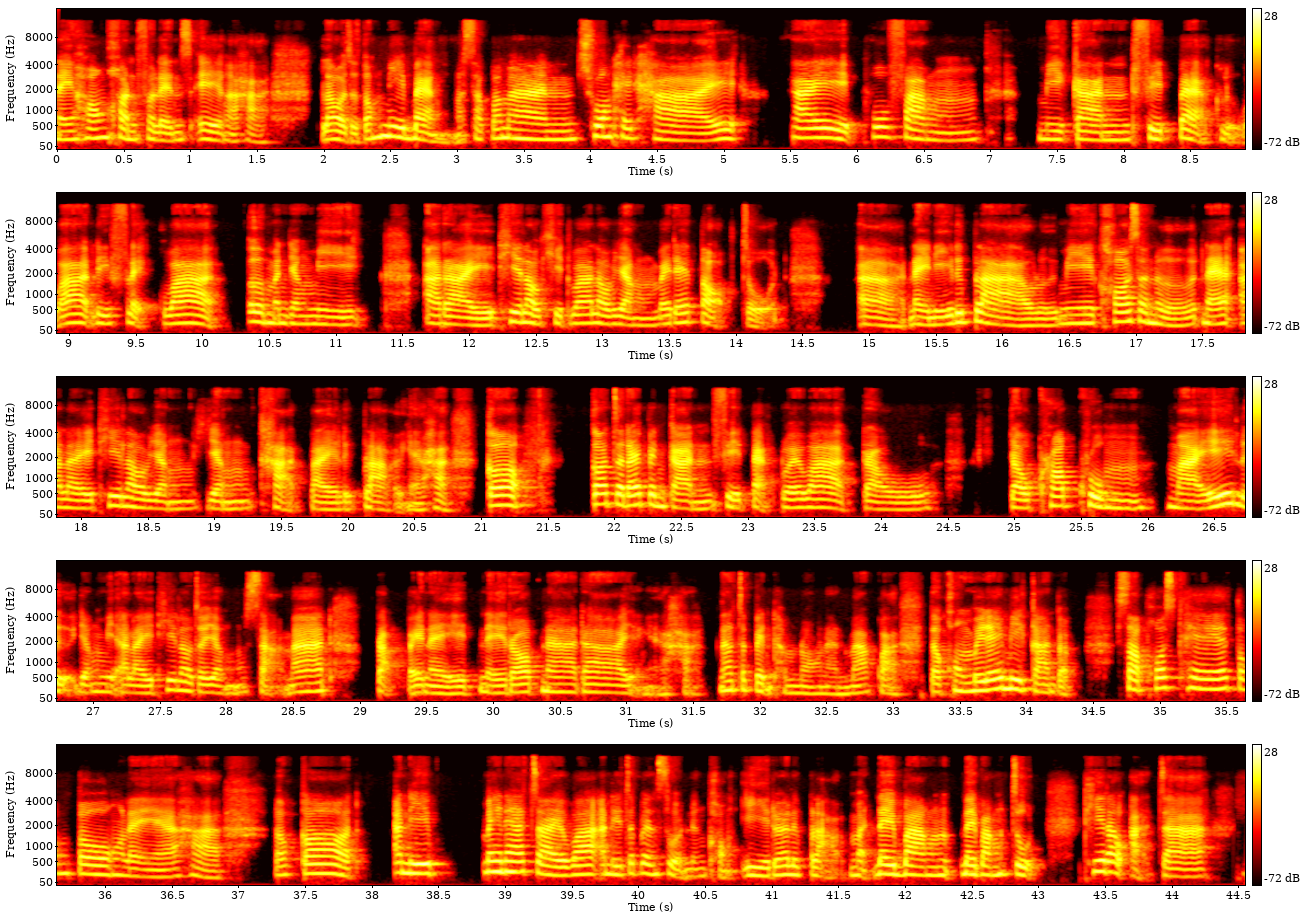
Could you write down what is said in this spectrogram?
ในห้อง conference เองอะค่ะ เราอาจจะต้องมีแบ่งสักประมาณช่วงท้ายให้ผู้ฟังมีการ feedback หรือว่า reflect ว่า เออมันยังมีอะไรที่เราคิดว่าเรายังไม่ได้ตอบโจทย์ในนี้หรือเปล่าหรือมีข้อเสนอแนะอะไรที่เรายังยังขาดไปหรือเปล่าอย่างเงี้ยค่ะ ก็ก็จะได้เป็นการ feedback ด้วยว่าเราเราครอบคลุมไหมหรือยังมีอะไรที่เราจะยังสามารถปรับไปในในรอบหน้าได้อย่างเงี้ยค่ะ น่าจะเป็นทำนองนั้นมากกว่า แต่คงไม่ได้มีการแบบสอบ post-test ตรงๆอะไรเงี้ยค่ะ แล้วก็อันนี้ ไม่แน่ใจว่าอันนี้จะเป็นส่วนหนึ่งของ E ด้วยหรือเปล่า ในบางในบางจุดที่เราอาจจะ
